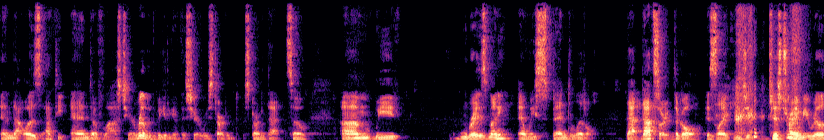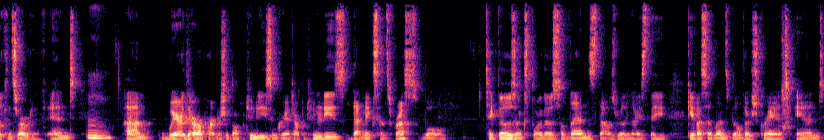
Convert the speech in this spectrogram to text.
and that was at the end of last year, really the beginning of this year. We started started that. So um, we raise money and we spend little. That that's our, the goal. Is like you just, just try and be real conservative, and um, where there are partnership opportunities and grant opportunities that makes sense for us, we'll take those and explore those. So Lens, that was really nice. They gave us a Lens Builders grant, and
